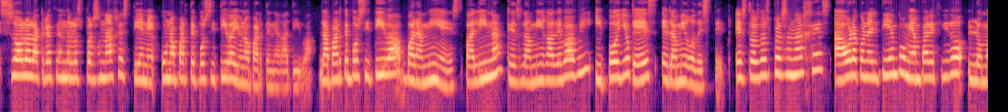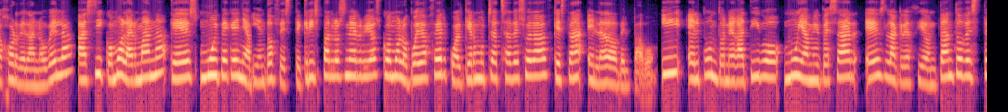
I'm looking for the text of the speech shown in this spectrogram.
solo la creación de los personajes tiene una parte positiva y una parte negativa. La parte positiva para mí es Palina, que es la amiga de Babi, y Pollo, que es el amigo de Step. Estos dos personajes ahora con el tiempo me han parecido lo mejor de la novela, así como la hermana, que es muy pequeña y entonces te crispan los nervios como lo puede hacer cualquier muchacha de su edad que está en la edad del pavo. Y el punto negativo, muy a mi pesar, es la creación tanto de Step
